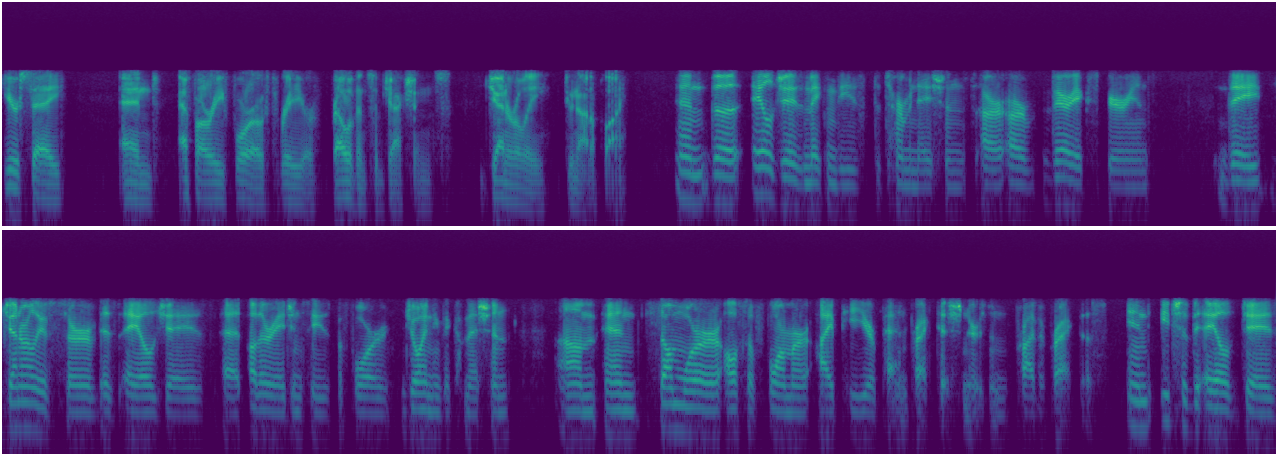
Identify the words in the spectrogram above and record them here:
hearsay and FRE 403 or relevance objections generally do not apply. And the ALJs making these determinations are, are very experienced. They generally have served as ALJs at other agencies before joining the commission. Um, and some were also former IP or patent practitioners in private practice. And each of the ALJs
